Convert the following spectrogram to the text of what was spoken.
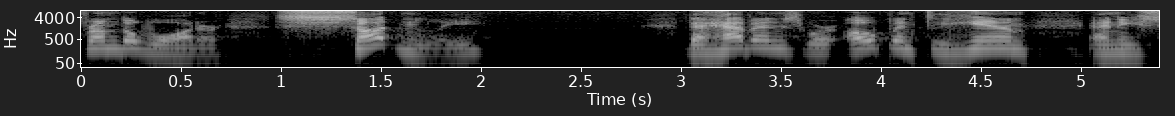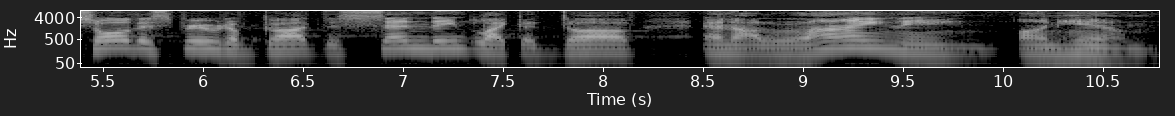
from the water, suddenly the heavens were opened to him, and he saw the Spirit of God descending like a dove and aligning on him.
